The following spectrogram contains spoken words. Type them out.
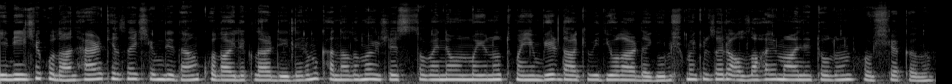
Deneyecek olan herkese şimdiden kolaylıklar dilerim. Kanalıma ücretsiz abone olmayı unutmayın. Bir dahaki videolarda görüşmek üzere. Allah'a emanet olun. Hoşçakalın.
